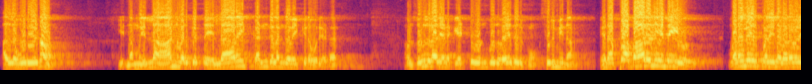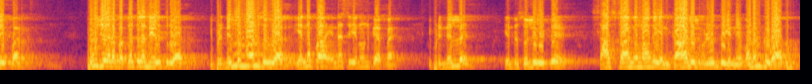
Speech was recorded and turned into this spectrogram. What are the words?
அதுல ஒரு இடம் நம்ம எல்லா ஆண் வர்க்கத்தை எல்லாரையும் கண்கலங்க வைக்கிற ஒரு இடம். அவர் சொல்லுகிறார் எனக்கு எட்டு ஒன்பது வயது இருக்கும். சிறுமி நான் என் அப்பா பாரதி என்னை வரவேற்பறையில வரவழைப்பார். பூஜை அறை பக்கத்துல நிறுத்துவார் இப்படி நெல்லுமான்னு சொல்லுவார். என்னப்பா என்ன செய்யணும்னு கேட்பேன் இப்படி நெல்லு என்று சொல்லிவிட்டு சாஷ்டாங்கமாக என் காலில் விழுந்து என்னை வணங்குவார்.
